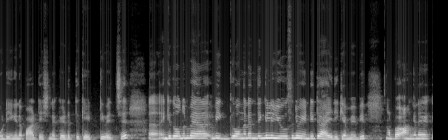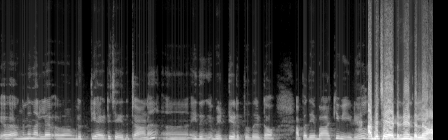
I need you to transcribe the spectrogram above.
മുടി ഇങ്ങനെ പാർട്ടീഷനൊക്കെ എടുത്ത് കെട്ടി വെച്ച് എനിക്ക് തോന്നുന്നു വേറെ വിഗോ അങ്ങനെ എന്തെങ്കിലും യൂസിന് വേണ്ടിയിട്ടായിരിക്കാം മേ ബി. അപ്പോൾ അങ്ങനെ അങ്ങനെ നല്ല വൃത്തിയായിട്ട് ചെയ്തിട്ടാണ് ഇത് വെട്ടിയെടുത്തത് കേട്ടോ. അപ്പോൾ അതേ ബാക്കി വീഡിയോ അപ്പോൾ ചേട്ടനുണ്ടല്ലോ ആ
